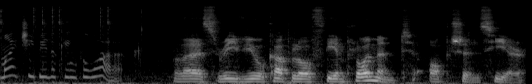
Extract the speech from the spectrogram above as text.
Might you be looking for work? let's review a couple of the employment options here.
